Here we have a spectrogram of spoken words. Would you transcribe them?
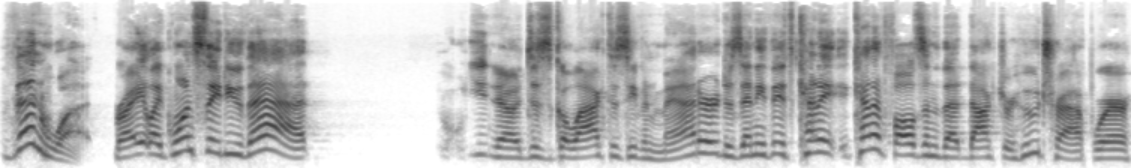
then what, right? Like once they do that, you know, does Galactus even matter? Does anything? It's kind of it kind of falls into that Doctor Who trap where,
